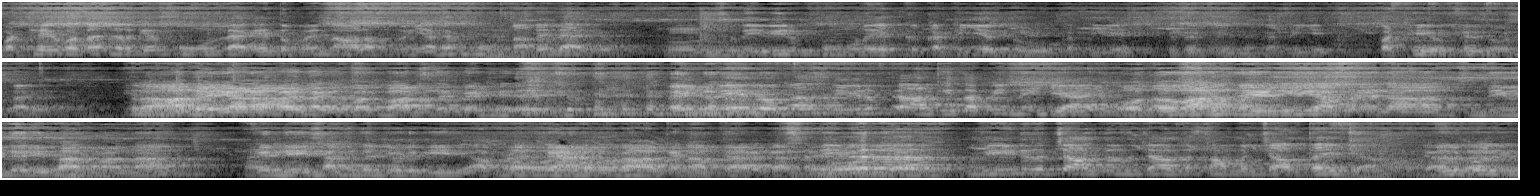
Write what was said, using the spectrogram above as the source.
ਪੱਠੇ ਵੱਢਣ ਚਲ ਗਏ ਫੋਨ ਲੈ ਕੇ ਦੋਵੇਂ ਨਾਲ ਤੁਸੀਂ ਆਖਿਆ ਫੋਨ ਨਾਲੇ ਲੈ ਲਿਓ ਹੂੰ। ਸੰਦੀਪ ਵੀਰ ਫੋਨ ਇੱਕ ਕੱਟੀਏ ਦੋ ਕੱਟੀਏ ਕਿਤੇ ਤਿੰਨ ਕੱਟੀਏ ਪੱਠੇ ਉੱਥੇ ਸੁੱਟ ਆਏ ਰਾਤ ਦੇ 11 ਵਜੇ ਤੱਕ ਬੱਸ ਤੇ ਬੈਠੇ ਰਹੇ। ਇੰਨੇ ਲੋਕਾਂ ਸੰਦੀਪ ਨੂੰ ਪਿਆਰ ਕੀਤਾ ਵੀ ਨਹੀਂ ਜਾਇਜ਼ ਉਹ ਤੋਂ ਬਾਅਦ ਜੀ ਆਪਣੇ ਨਾਲ ਸੰਦੀਪ ਡੇਰੀ ਫਾਰਮਰ ਨਾਲ ਕਿੰਨੀ ਸੰਗਤ ਜੁੜ ਗਈ ਆਪਣੇ ਭੈਣ ਭਰਾ ਕੇ ਨਾਲ ਪਿਆਰ ਕਰਦੇ ਸੰਦੀਪ ਵੀਰ ਵੀਡੀਓ ਤੇ ਚੱਲਦੇ ਚੱਲਦੇ ਕੰਮ ਚੱਲਦਾ ਹੀ ਗਿਆ ਬਿਲਕੁਲ ਜੀ।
